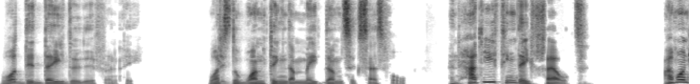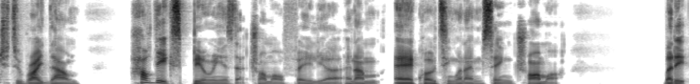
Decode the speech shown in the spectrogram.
What did they do differently? What is the one thing that made them successful? And how do you think they felt? I want you to write down how they experienced that trauma of failure. And I'm air quoting when I'm saying trauma, but it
